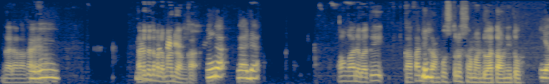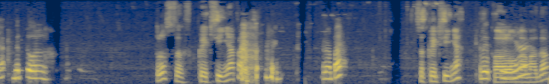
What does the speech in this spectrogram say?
nggak ada kakak ya. Mm-mm. Tapi tetap ada magang kak. Enggak, nggak ada. Oh nggak ada berarti kakak di kampus terus selama dua tahun itu. Ya, betul. Terus skripsinya kak, Kenapa? skripsinya kalau Skripsinya nggak magang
